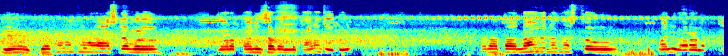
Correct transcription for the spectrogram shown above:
हे टेकणाजवळ असल्यामुळं जरा पाणी चढवलं ताणच होतो. पण आता नाही जास्त पाणी भरावं लागतं.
